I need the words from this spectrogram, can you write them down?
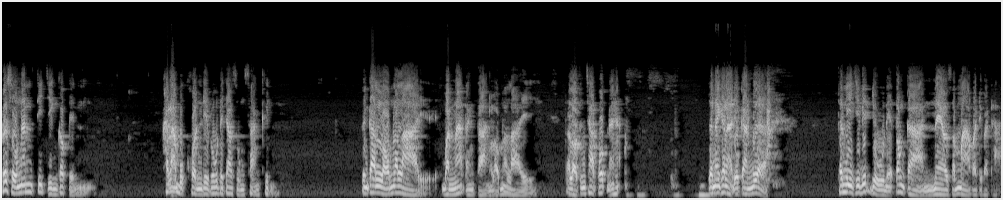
พระสงฆ์นั้นที่จริงก็เป็นคณะบุคคลที่พระพุทธเจ้าทรงสร้างขึ้น เป็นการหลอมละลายวันณะต่าง ๆ หลอมละลายตลอดถึงชาติภพนะฮะจะในขณะเดียวกันเมื่อถ้ามีชีวิตอยู่เนี่ยต้องการแนวสัมมาปฏิปทา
